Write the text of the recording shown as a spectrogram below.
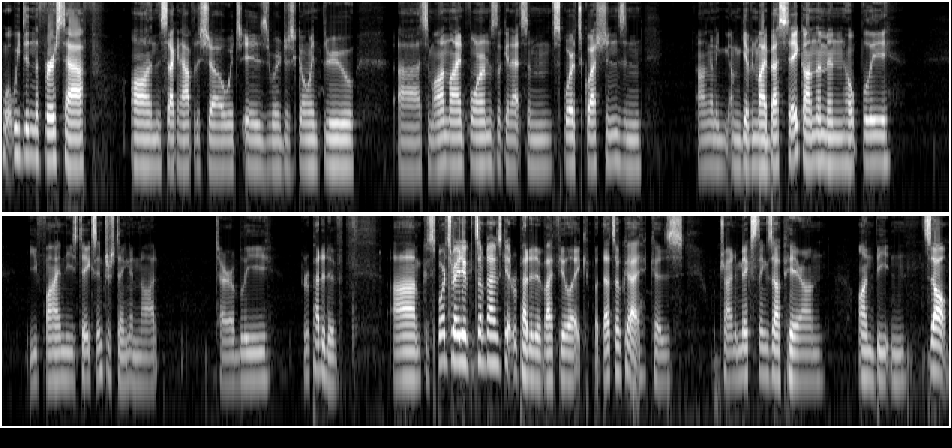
what we did in the first half on the second half of the show, which is we're just going through uh, some online forums, looking at some sports questions, and I'm gonna I'm giving my best take on them, and hopefully you find these takes interesting and not terribly repetitive because Um, sports radio can sometimes get repetitive. I feel like, but that's okay because trying to mix things up here on Unbeaton. So,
